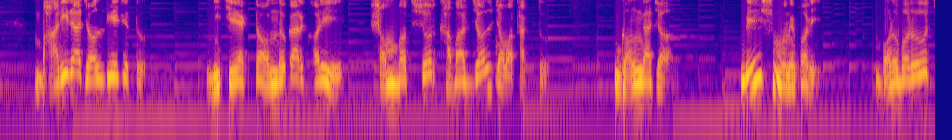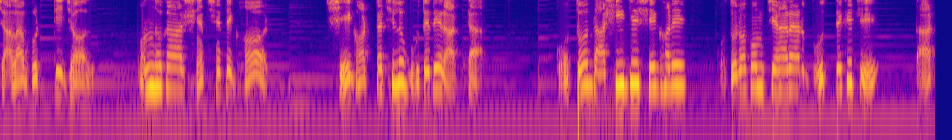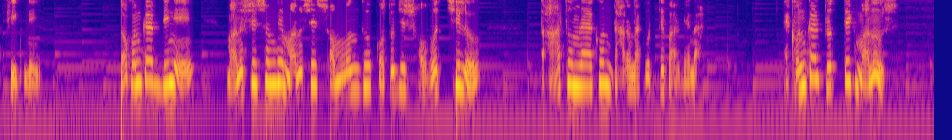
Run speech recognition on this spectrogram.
ভারীরা জল দিয়ে যেত। নিচে একটা অন্ধকার ঘরে সম্বৎসর খাবার জল জমা থাকতো। গঙ্গা জল। বেশ মনে পড়ে। বড় বড় জ্বালা ভর্তি জল। অন্ধকার স্যাঁতস্যাঁতে ঘর। সে ঘরটা ছিল ভূতেদের আড্ডা। কত দাসী যে সে ঘরে কত রকম চেহারার ভূত দেখেছে, তার ঠিক নেই। তখনকার দিনে মানুষের সঙ্গে মানুষের সম্বন্ধ কত যে সহজ ছিল, তা তোমরা এখন ধারণা করতে পারবে না। এখনকার প্রত্যেক মানুষ,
